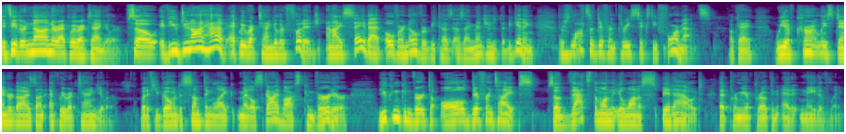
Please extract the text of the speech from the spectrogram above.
It's either none or equirectangular. So if you do not have equirectangular footage, and I say that over and over because as I mentioned at the beginning, there's lots of different 360 formats, okay? We have currently standardized on equirectangular. But if you go into something like Mettle Skybox Converter, you can convert to all different types. So that's the one that you'll want to spit out that Premiere Pro can edit natively.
